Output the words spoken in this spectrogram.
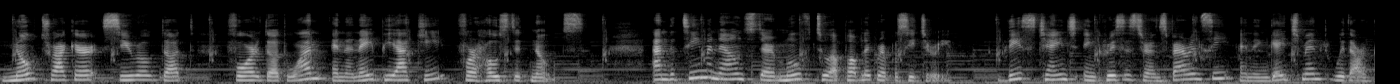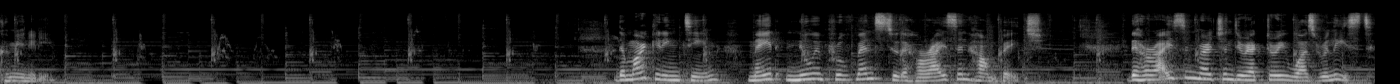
Node Tracker 0.4.1 and an API key for hosted nodes. And the team announced their move to a public repository. This change increases transparency and engagement with our community. The marketing team made new improvements to the Horizen homepage. The Horizen Merchant Directory was released.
